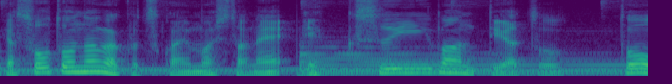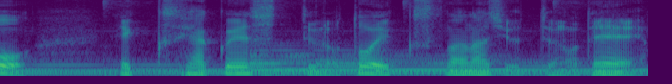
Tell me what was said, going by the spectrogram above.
いや相当長く使いましたね。XE1 ってやつと、X100S っていうのと X70 っていうので、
